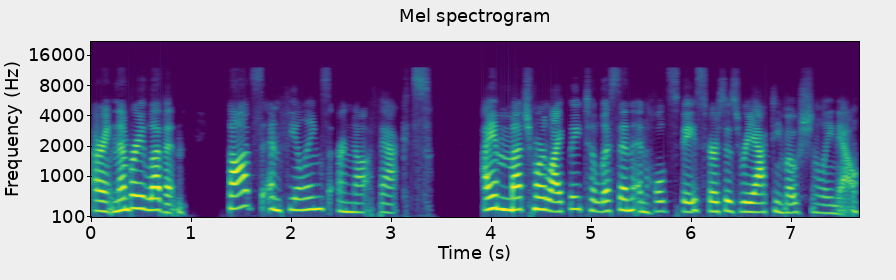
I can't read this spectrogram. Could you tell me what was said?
All right, number 11. Thoughts and feelings are not facts. I am much more likely to listen and hold space versus react emotionally now.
